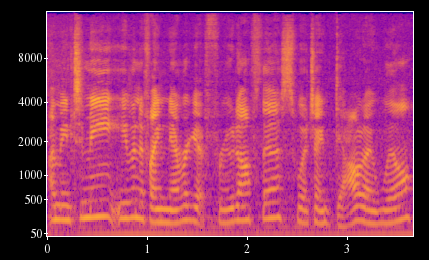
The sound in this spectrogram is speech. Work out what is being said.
I mean, to me, even if I never get fruit off this, which I doubt I will,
